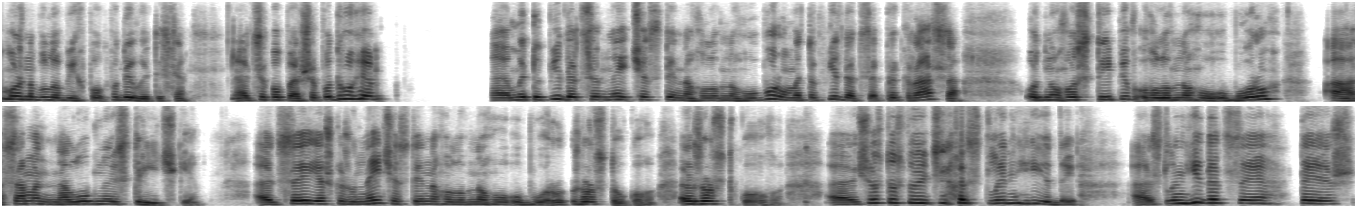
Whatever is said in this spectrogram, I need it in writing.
Можна було б їх подивитися. Це по-перше. По-друге, метопіда це не частина головного убору. Метопіда це прикраса одного з типів головного убору, а саме налобної стрічки. Е, Це, я ж кажу, не частина головного убору жорстокого, е, жорсткого. Е, Що стосується стлингіди, стлингіда це теж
